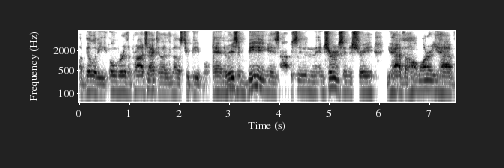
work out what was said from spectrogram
ability over the project other than those two people. And the mm-hmm. reason being is obviously in the insurance industry, you have the homeowner, you have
